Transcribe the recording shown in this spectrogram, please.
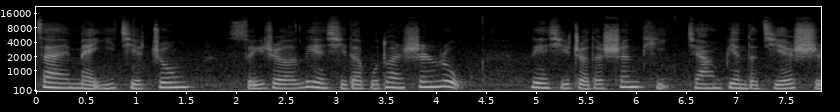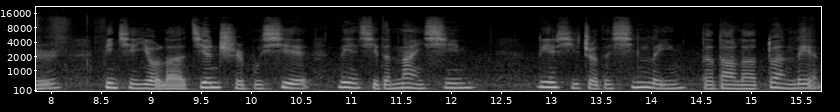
在每一节中，随着练习的不断深入，练习者的身体将变得结实，并且有了坚持不懈练习的耐心。练习者的心灵得到了锻炼，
